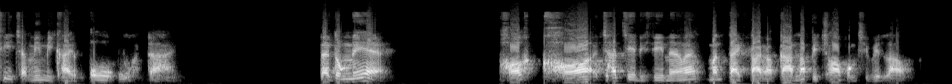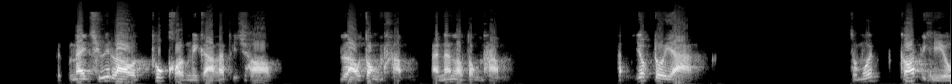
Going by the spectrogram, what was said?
ที่จะไม่มีใครโอ้อวดได้ แต่ตรงนี้ขอขอชัดเจนอีกทีนึงนะมันแตกต่างกับการรับผิดชอบของชีวิตเรา ในชีวิตเราทุกคนมีการรับผิดชอบ เราต้องทำอันนั้นเราต้องทำยกตัวอย่าง สมมุติก๊อตหิว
